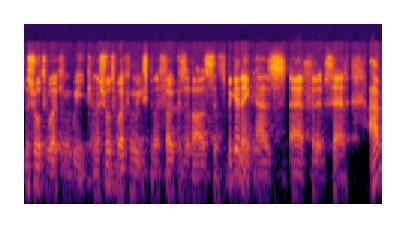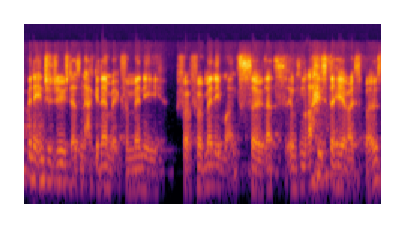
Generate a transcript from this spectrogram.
the shorter working week. And the shorter working week's been the focus of ours since the beginning, as uh, Philip said. I haven't been introduced as an academic for many for, for many months, so that's it was nice to hear, I suppose.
